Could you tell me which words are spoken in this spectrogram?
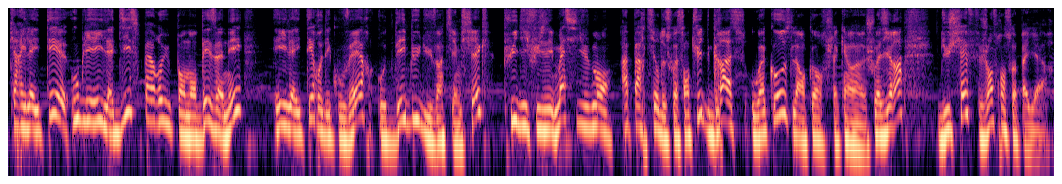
car il a été oublié, il a disparu pendant des années, et il a été redécouvert au début du XXe siècle, puis diffusé massivement à partir de 68, grâce ou à cause, là encore chacun choisira, du chef Jean-François Paillard.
